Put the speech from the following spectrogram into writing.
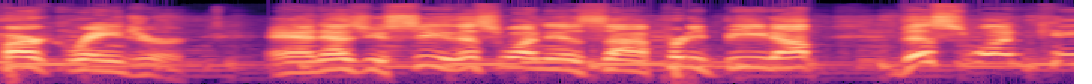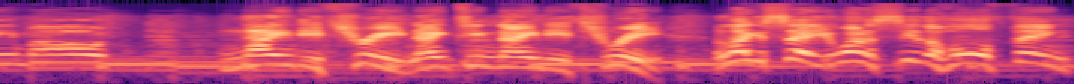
Park Ranger. And as you see, this one is uh, pretty beat up. This one came out 93, 1993. And like I say, you want to see the whole thing,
